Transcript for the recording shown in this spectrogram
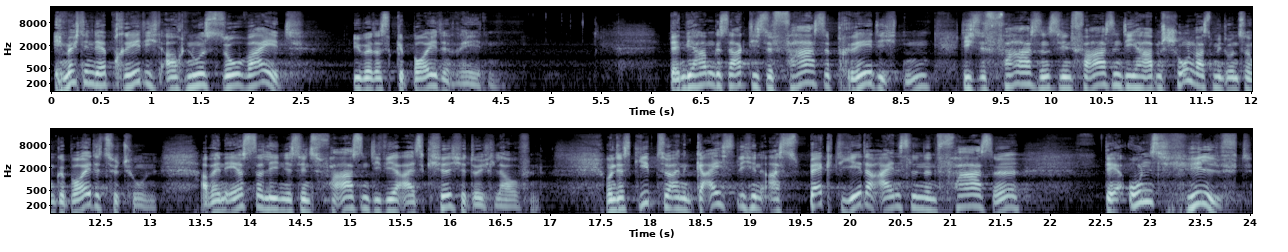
Ich möchte in der Predigt auch nur so weit über das Gebäude reden. Denn wir haben gesagt, diese Phase Predigten, diese Phasen sind Phasen, die haben schon was mit unserem Gebäude zu tun. Aber in erster Linie sind es Phasen, die wir als Kirche durchlaufen. Und es gibt so einen geistlichen Aspekt jeder einzelnen Phase, der uns hilft,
